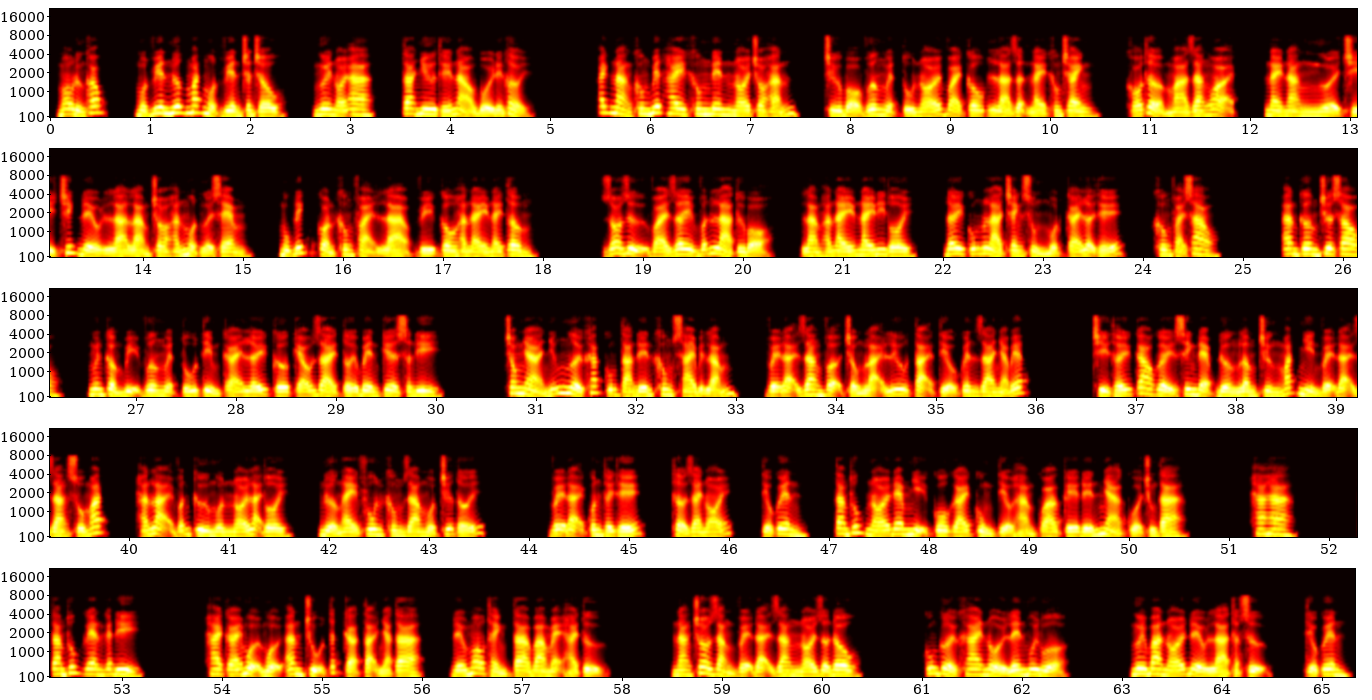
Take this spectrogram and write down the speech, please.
Mau đừng khóc, một viên nước mắt một viên chân châu, ngươi nói a, ta như thế nào đổi đến khởi. Ách nàng không biết hay không nên nói cho hắn, trừ bỏ Vương Nguyệt Tú nói vài câu là giận này không tranh, khó thở mà ra ngoại, này nàng người chỉ trích đều là làm cho hắn một người xem, mục đích còn không phải là vì câu hắn ấy nay tâm. Do dự vài giây vẫn là từ bỏ, làm hắn ấy nay đi thôi, đây cũng là tranh sủng một cái lợi thế, không phải sao. Ăn cơm chưa sau, Nguyên Cẩm bị Vương Nguyệt Tú tìm cái lấy cớ kéo dài tới bên kia sân đi. Trong nhà những người khác cũng tán đến không sai biệt lắm, vệ đại giang vợ chồng lại lưu tại tiểu quên gia nhà bếp. Chỉ thấy cao gầy xinh đẹp đường lâm chừng mắt nhìn vệ đại giang số mắt, hắn lại vẫn cứ muốn nói lại thôi, nửa ngày phun không ra một chữ tới. Vệ đại quân thấy thế, thở dài nói, tiểu quên, tam thúc nói đem nhị cô gái cùng tiểu hàm quá kế đến nhà của chúng ta. Ha ha, tam thúc ghen ghét đi. Hai cái muội muội ăn trụ tất cả tại nhà ta, đều mau thành ta ba mẹ hải tử. Nàng cho rằng vệ đại giang nói giỡn đâu. Cũng cười khai nổi lên vui đùa. Ngươi ba nói đều là thật sự, tiểu quên.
